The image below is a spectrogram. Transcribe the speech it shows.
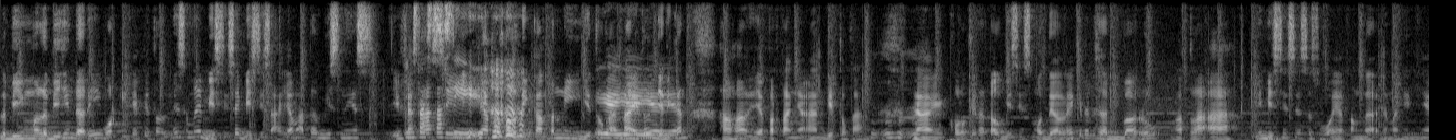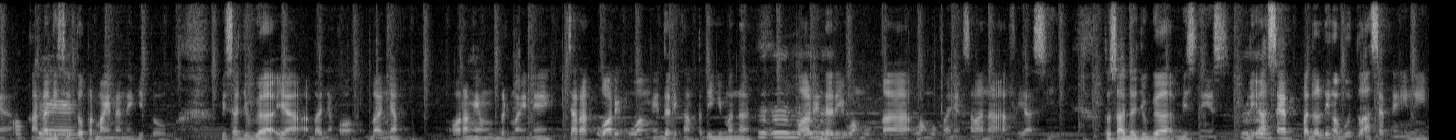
lebih melebihin dari working capital. Ini sebenarnya bisnisnya bisnis ayam atau bisnis Investasi. investasi, atau holding company gitu Iya, kan. Nah iya, itu iya, jadi iya. kan hal-hal ya pertanyaan gitu kan. Mm, mm, mm. Nah kalau kita tahu bisnis modelnya, kita bisa baru ngetelaah ini bisnisnya sesuai apa enggak dengan ininya. Oke. Karena di situ permainannya gitu. Bisa juga ya banyak kok banyak orang yang bermainnya cara keluarin uangnya dari company gimana? Mm, mm, keluarin mm, dari uang muka uang mukanya ke sana afiliasi terus ada juga bisnis beli aset padahal dia nggak butuh asetnya ini.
